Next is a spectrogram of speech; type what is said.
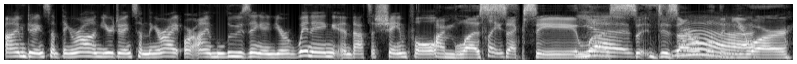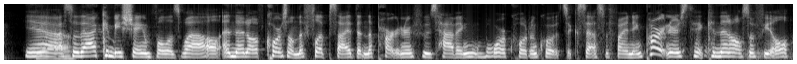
I'm doing something wrong, you're doing something right, or I'm losing and you're winning, and that's a shameful. I'm less place. sexy, Yes, less desirable than you are. Yeah, Yeah. so that can be shameful as well. And then, of course, on the flip side, then the partner who's having more quote unquote success with finding partners can can then also feel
